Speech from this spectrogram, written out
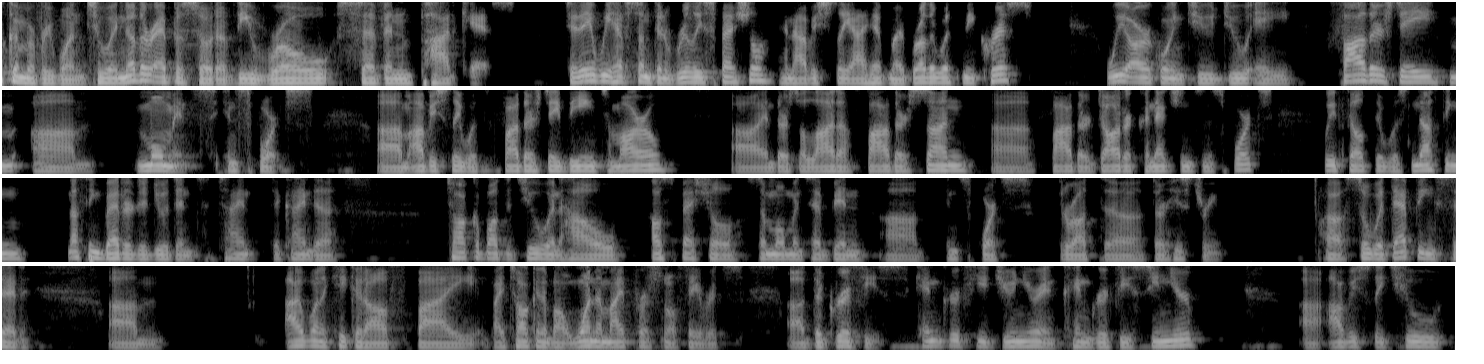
Welcome, everyone, to another episode of the Row 7 podcast. Today, we have something really special, and obviously, I have my brother with me, Chris. We are going to do a Father's Day um, moments in sports. Um, obviously, with Father's Day being tomorrow, uh, and there's a lot of father son, uh, father daughter connections in sports, we felt there was nothing nothing better to do than to, t- to kind of talk about the two and how how special some moments have been uh, in sports throughout the, their history. Uh, so, with that being said, um, I want to kick it off by by talking about one of my personal favorites, uh, the Griffeys, Ken Griffey Jr. and Ken Griffey Sr. Uh, obviously, two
